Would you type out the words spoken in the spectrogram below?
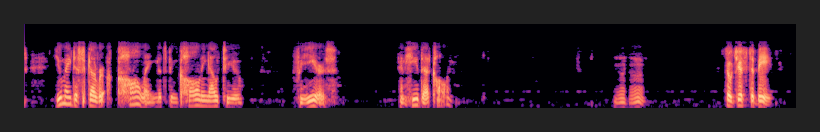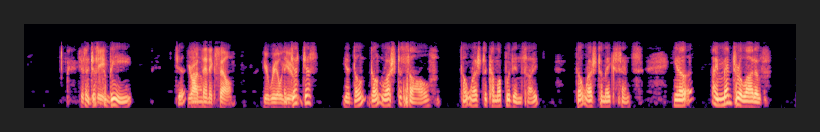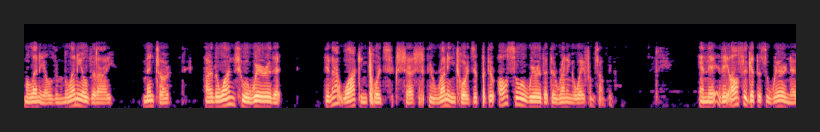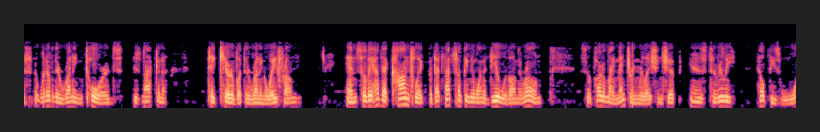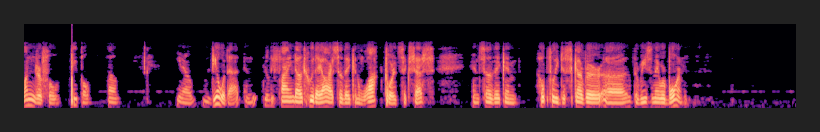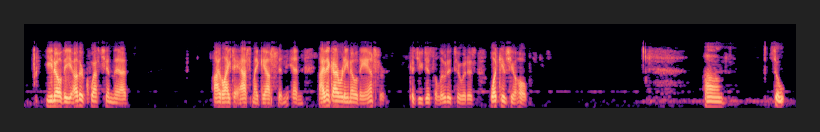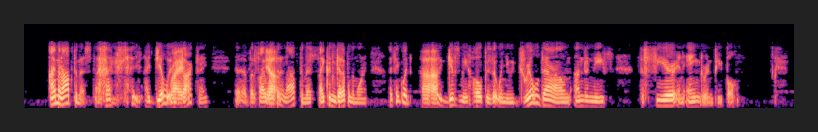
you may discover a calling that's been calling out to you for years. And heed that calling. hmm So just to be, just, So to, just be to be ju- your um, authentic self, your real you. Just, just, yeah. Don't don't rush to solve. Don't rush to come up with insight. Don't rush to make sense. You know, I mentor a lot of millennials, and the millennials that I mentor are the ones who are aware that they're not walking towards success; they're running towards it. But they're also aware that they're running away from something, and they they also get this awareness that whatever they're running towards is not going to take care of what they're running away from. And so they have that conflict, but that's not something they want to deal with on their own. So part of my mentoring relationship is to really help these wonderful people, um, you know, deal with that and really find out who they are so they can walk towards success and so they can hopefully discover uh, the reason they were born. You know, the other question that I like to ask my guests, and, and I think I already know the answer because you just alluded to it, is what gives you hope? Um, so I'm an optimist. I deal with right. the dark thing, uh, but if I yeah. wasn't an optimist, I couldn't get up in the morning. I think what uh-huh. gives me hope is that when you drill down underneath the fear and anger in people,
